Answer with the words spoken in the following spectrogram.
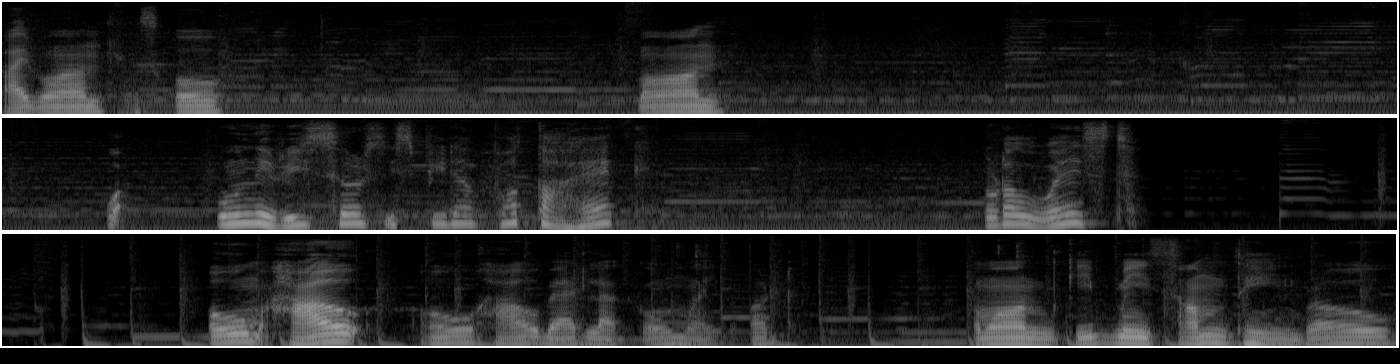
5-1, let's go. Come on. Only resource speed up? What the heck? Total waste? Oh, how? Oh, how bad luck. Oh my god. Come on, give me something, bro.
